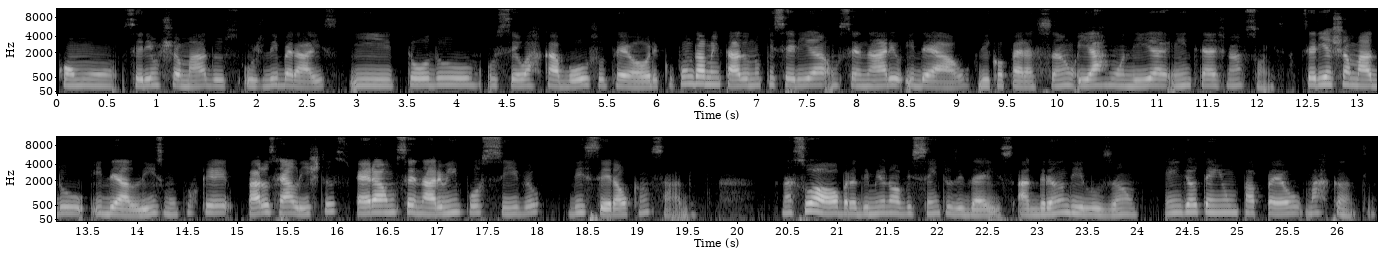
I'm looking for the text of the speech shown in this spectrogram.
como seriam chamados os liberais e todo o seu arcabouço teórico fundamentado no que seria um cenário ideal de cooperação e harmonia entre as nações. Seria chamado idealismo porque para os realistas era um cenário impossível de ser alcançado. Na sua obra de 1910, A Grande Ilusão, Engel tem um papel marcante.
